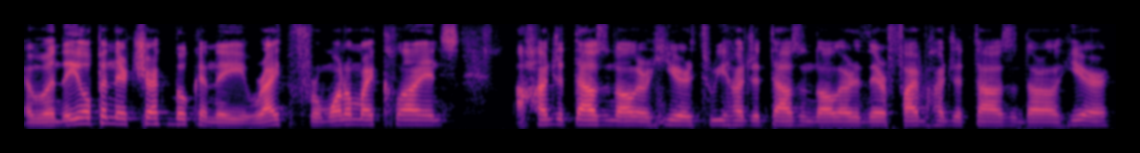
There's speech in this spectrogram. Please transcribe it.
And when they open their checkbook and they write for one of my clients, $100,000 here, $300,000 there, $500,000 here,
